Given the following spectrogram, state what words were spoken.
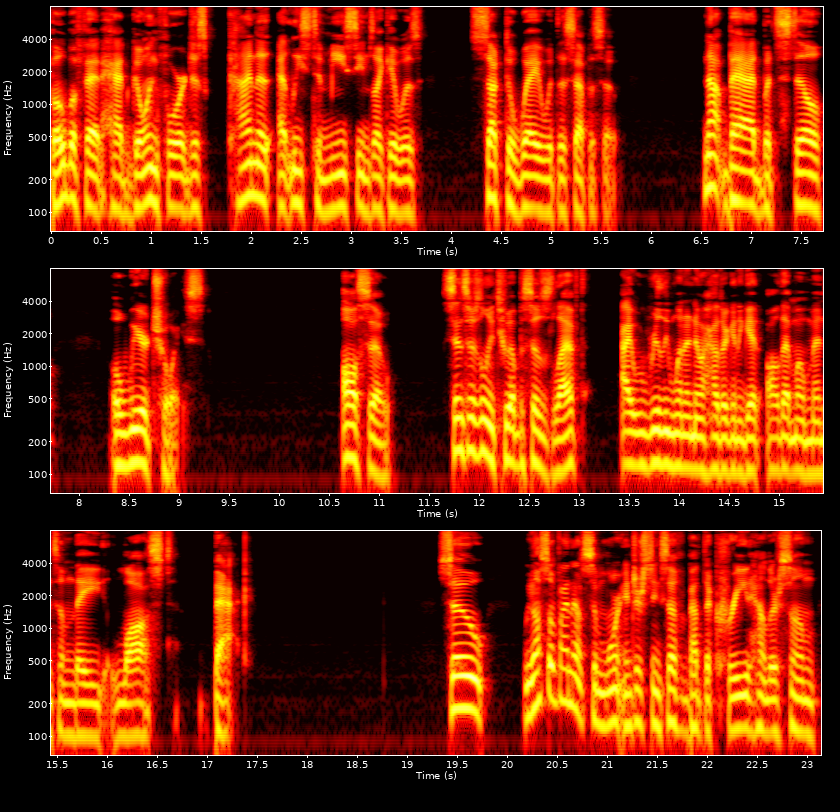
Boba Fett had going for it, just kind of, at least to me, seems like it was sucked away with this episode. Not bad, but still a weird choice. Also, since there's only two episodes left, I really want to know how they're going to get all that momentum they lost back. So, we also find out some more interesting stuff about the Creed, how there's some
